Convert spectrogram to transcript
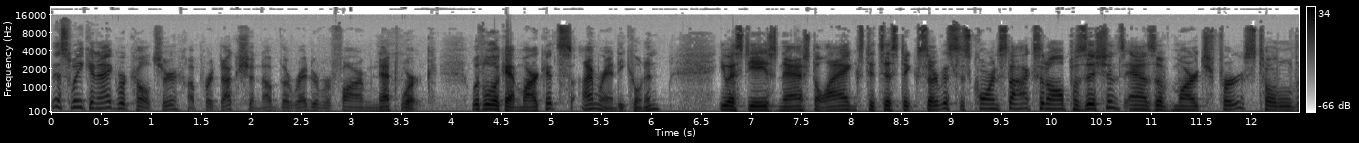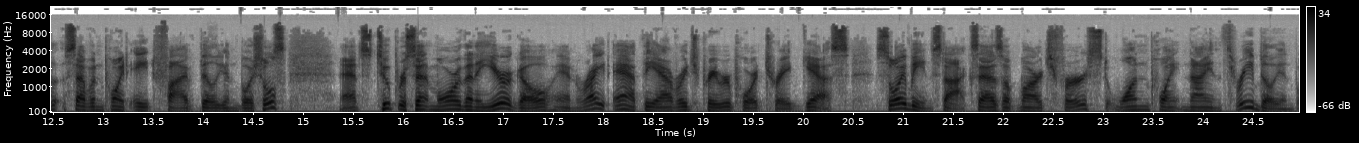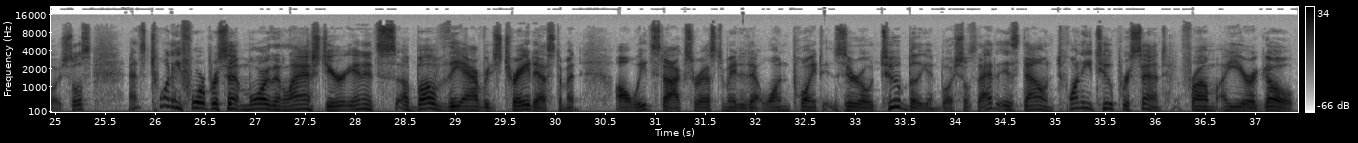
This Week in Agriculture, a production of the Red River Farm Network. With a look at markets, I'm Randy Koenen. USDA's National Ag Statistics Service says corn stocks in all positions as of March 1st totaled 7.85 billion bushels. That's 2% more than a year ago and right at the average pre report trade guess. Soybean stocks as of March 1st, 1.93 billion bushels. That's 24% more than last year and it's above the average trade estimate. All wheat stocks are estimated at 1.02 billion bushels. That is down 22% from a year ago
